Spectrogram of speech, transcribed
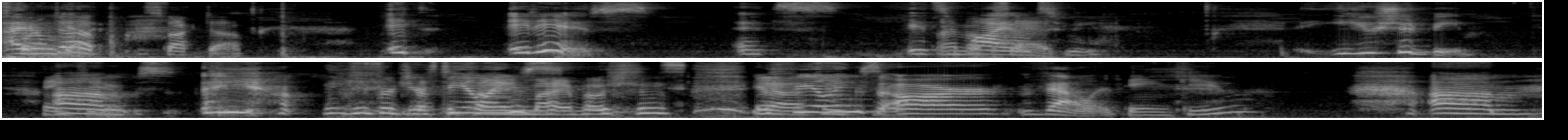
I don't fucked get up. It's fucked up. it. It it is. It's it's I'm wild upset. to me. You should be. Thank um you. s- yeah. Thank you for your justifying feelings- my emotions. Your Yeah, feelings you. are valid. Thank you. Um,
